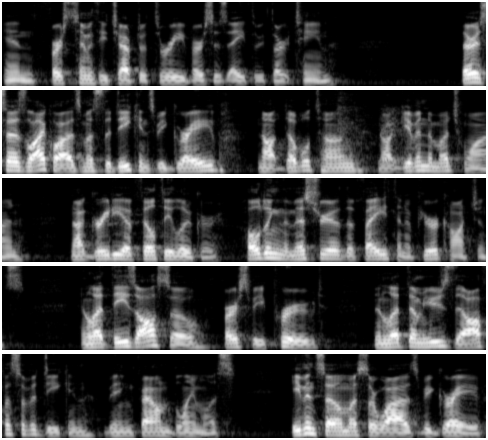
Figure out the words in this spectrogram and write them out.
in 1 Timothy chapter 3 verses 8 through 13. There it says, Likewise, must the deacons be grave, not double tongued, not given to much wine, not greedy of filthy lucre, holding the mystery of the faith in a pure conscience. And let these also first be proved, then let them use the office of a deacon, being found blameless. Even so must their wives be grave,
